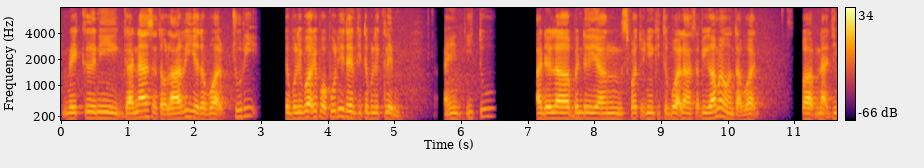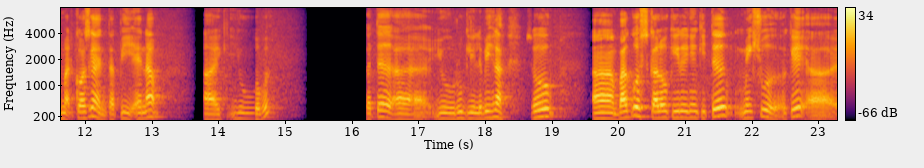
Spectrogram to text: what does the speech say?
mereka ni ganas atau lari atau buat curi kita boleh buat report polis dan kita boleh claim. Uh, itu adalah benda yang sepatutnya kita buat lah. Tapi ramai orang tak buat sebab nak jimat kos kan. Tapi end up uh, you apa? Kata uh, you rugi lebih lah. So uh, bagus kalau kiranya kita make sure okay? Uh,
